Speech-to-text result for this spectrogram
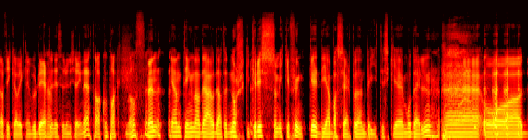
trafikkavvikling vurdert Ja. disse rundkjøringene, ta kontakt med oss. Men en ting da, det er jo det at det norske kryss som ikke funker, de er basert på den britiske modellen. Eh, og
